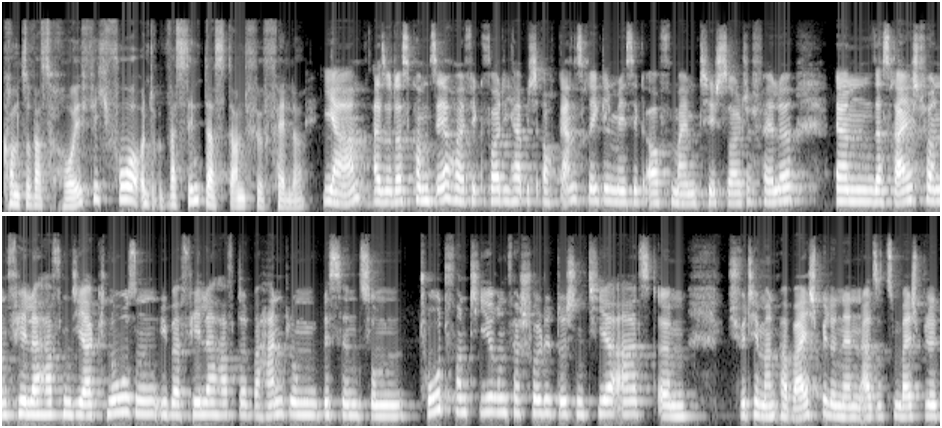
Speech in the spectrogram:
Kommt sowas häufig vor und was sind das dann für Fälle? Ja, also das kommt sehr häufig vor. Die habe ich auch ganz regelmäßig auf meinem Tisch, solche Fälle. Ähm, das reicht von fehlerhaften Diagnosen über fehlerhafte Behandlungen bis hin zum Tod von Tieren verschuldet durch einen Tierarzt. Ähm, ich würde hier mal ein paar Beispiele nennen. Also zum Beispiel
